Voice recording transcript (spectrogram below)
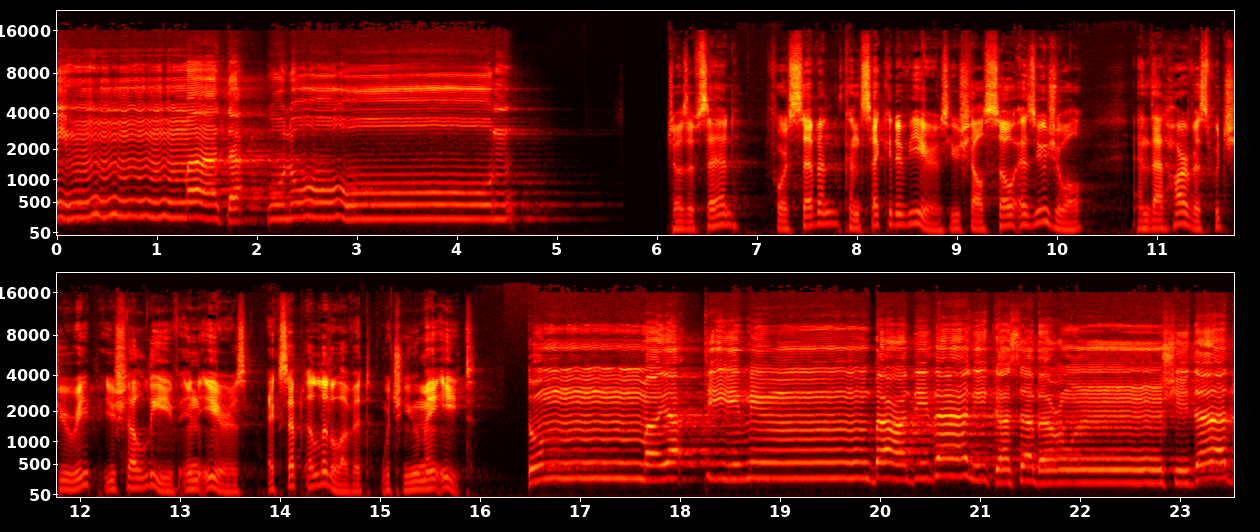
مما تأكلون Joseph said, For seven consecutive years you shall sow as usual, and that harvest which you reap you shall leave in ears, except a little of it which you may eat. ثم ثم ياتي من بعد ذلك سبع شداد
